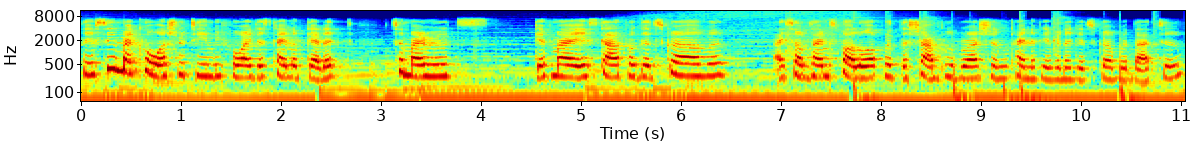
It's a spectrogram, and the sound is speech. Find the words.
So you've seen my co-wash routine before, I just kind of get it to my roots, give my scalp a good scrub. I sometimes follow up with the shampoo brush and kind of give it a good scrub with that too.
